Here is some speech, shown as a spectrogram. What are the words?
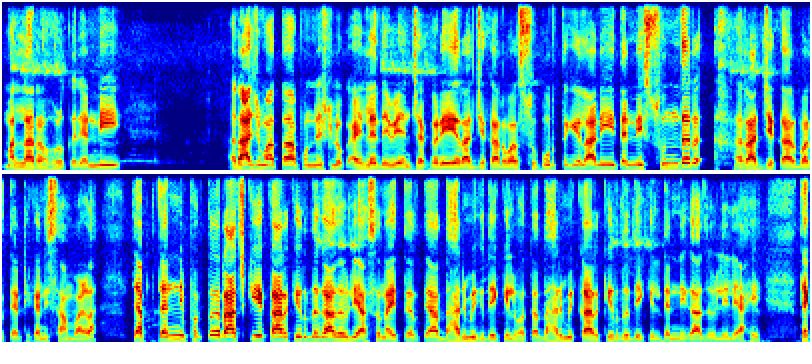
मल्हारराव होळकर यांनी राजमाता पुण्यश्लोक अहिल्यादेवी यांच्याकडे राज्यकारभार सुपूर्त केला आणि त्यांनी सुंदर राज्यकारभार त्या ठिकाणी सांभाळला. त्या त्यांनी फक्त राजकीय कारकीर्द गाजवली असं नाही तर त्या धार्मिक देखील होत्या. धार्मिक कारकीर्द देखील त्यांनी गाजवलेली आहे. त्या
